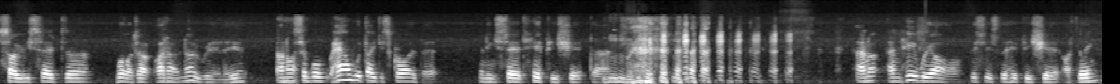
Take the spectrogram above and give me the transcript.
So he said, uh, Well, I don't, I don't know really. And I said, Well, how would they describe it? And he said, Hippie shit, Dad. and and here we are. This is the hippie shit, I think,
